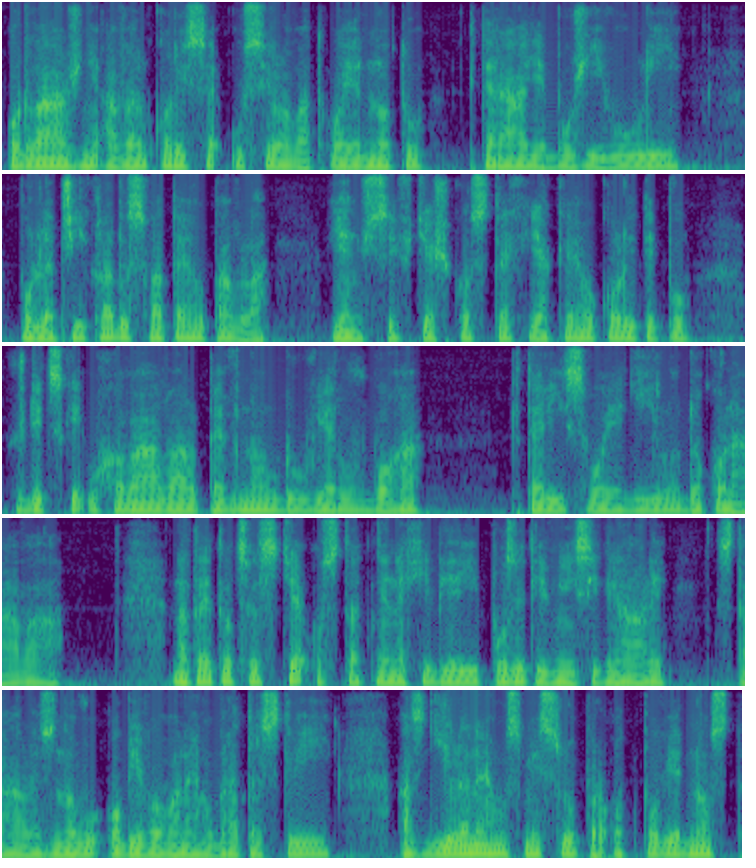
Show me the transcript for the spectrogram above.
odvážně a velkoryse usilovat o jednotu, která je boží vůlí, podle příkladu svatého Pavla, jenž si v těžkostech jakéhokoliv typu vždycky uchovával pevnou důvěru v Boha, který svoje dílo dokonává. Na této cestě ostatně nechybějí pozitivní signály stále znovu objevovaného bratrství a sdíleného smyslu pro odpovědnost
